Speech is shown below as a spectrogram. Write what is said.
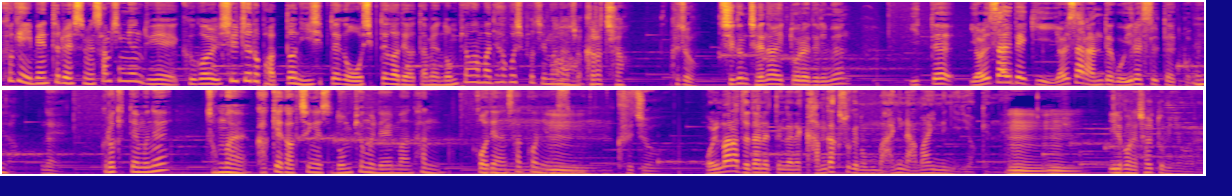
크게 이벤트를 했으면 30년 뒤에 그걸 실제로 봤던 20대가 50대가 되었다면 논평 한마디 하고 싶어질만 하죠. 어, 그렇죠. 그죠. 지금 제 나이 또래들이면 이때 10살 배기, 10살 안 되고 이랬을 때일 겁니다. 네. 그렇기 때문에 정말 각계각층에서 논평을 낼 만한 거대한 사건이었습니다. 음, 그죠. 얼마나 대단했든 간에 감각 속에 너무 많이 남아있는 일이었겠네요. 음, 음. 일본의 철도 민영화라는.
